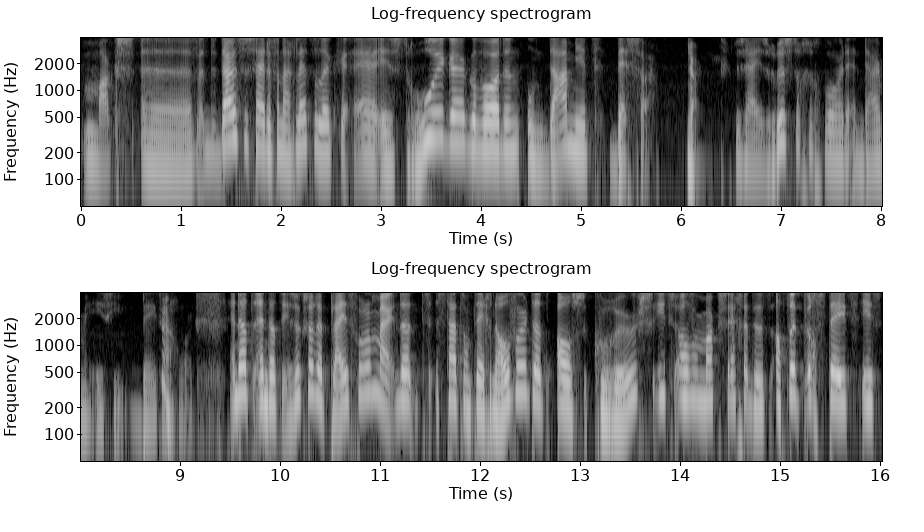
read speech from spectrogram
Max. de Duitsers zeiden vandaag letterlijk: er is ruhiger geworden en damit besser. Dus hij is rustiger geworden en daarmee is hij beter Ja. geworden. En dat, en dat is ook zo, dat pleit voor hem. Maar dat staat dan tegenover dat als coureurs iets over Max zeggen, dat het altijd nog steeds is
